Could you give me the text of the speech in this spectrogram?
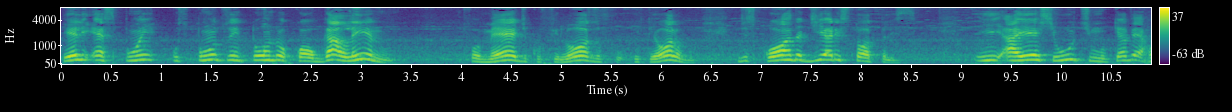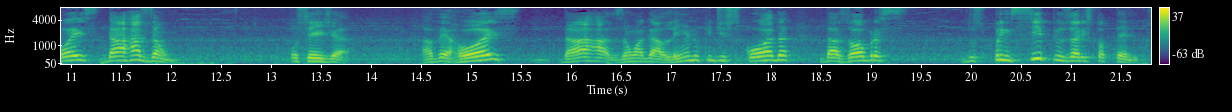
Ele expõe os pontos em torno do qual Galeno, foi médico, filósofo e teólogo, discorda de Aristóteles. E a este último que Averroes dá a razão. Ou seja, Averroes dá razão a Galeno que discorda das obras dos princípios aristotélicos,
